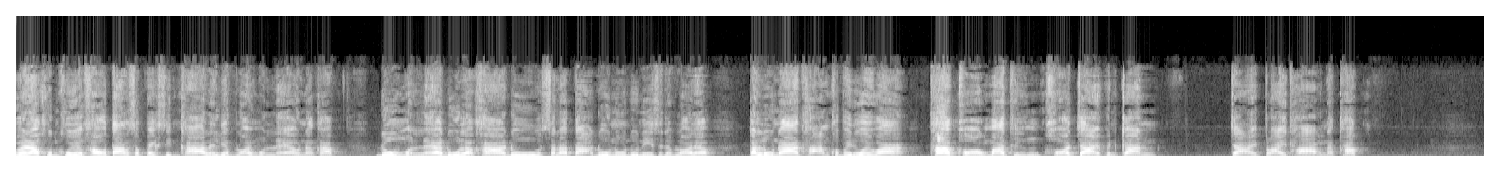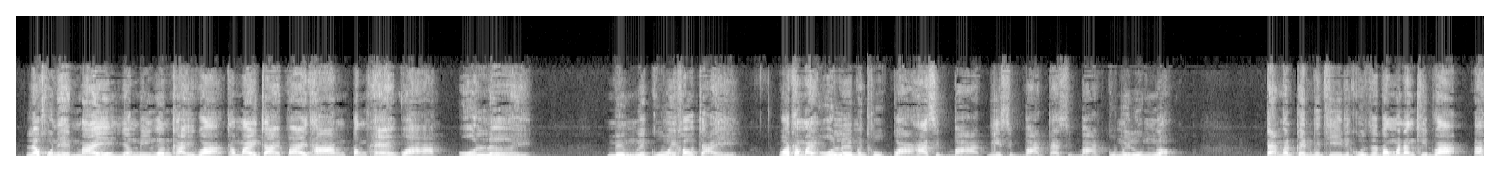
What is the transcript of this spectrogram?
เวลาคุณคุยกับเขาตามสเปคสินค้าอะไรเรียบร้อยหมดแล้วนะครับดูหมดแล้วดูราคาดูสระตะดูนู่นดูนี่เสร็จเรียบร้อยแล้วกรุณาถามเข้าไปด้วยว่า ถ้าของมาถึงขอจ่ายเป็นการจ่ายปลายทางนะครับ แล้วคุณเห็นไหมยังมีเงื่อนไขว่าทำไมจ่ายปลายทางต้องแพงกว่าโอนเลยหนึ่งเลยกูไม่เข้าใจ ว่าทำไมโอนเลยมันถูกกว่า 50 บาท 20 บาท 80 บาท กูไม่รู้มึงหรอก แต่มันเป็นวิธีที่กูจะต้องมานั่งคิดว่าอะ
